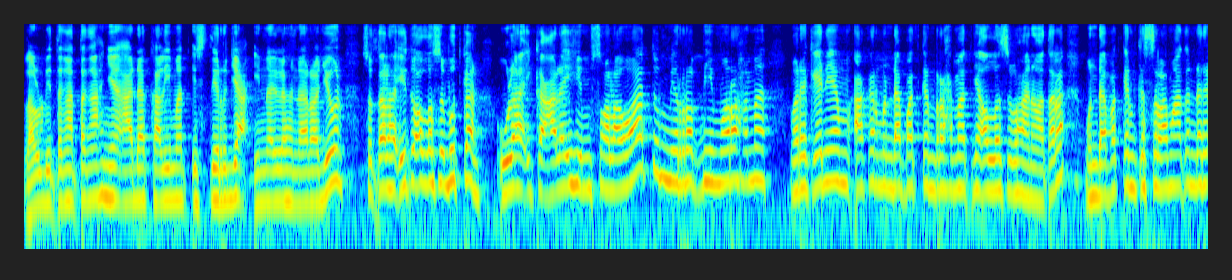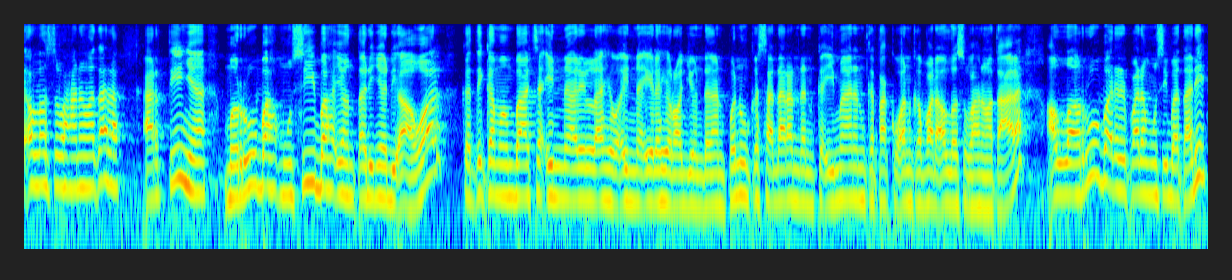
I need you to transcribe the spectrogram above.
Lalu di tengah-tengahnya ada kalimat istirja inna. Setelah itu Allah sebutkan ulaika alaihim salawatum mir rabbihim rahmah. Mereka ini yang akan mendapatkan rahmatnya Allah Subhanahu wa taala, mendapatkan keselamatan dari Allah Subhanahu wa taala. Artinya merubah musibah yang tadinya di awal ketika membaca innalillahi wa inna ilaihi raji'un dengan penuh kesadaran dan keimanan ketakwaan kepada Allah Subhanahu wa taala, Allah rubah daripada musibah tadi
